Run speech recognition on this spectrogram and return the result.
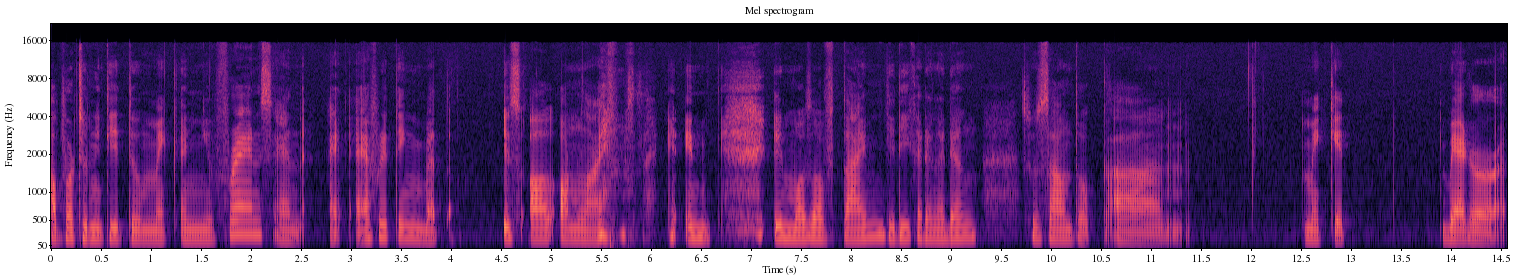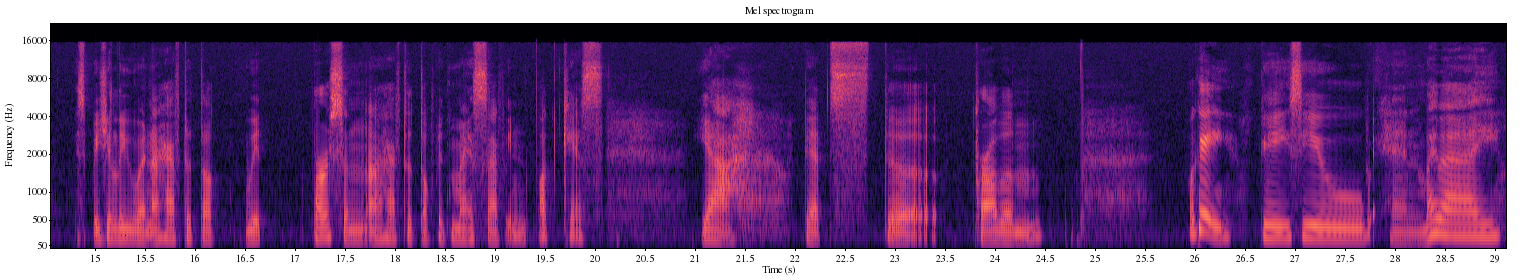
opportunity to make a new friends and everything but is all online in in most of time. Jadi kadang-kadang susah untuk um, make it better especially when I have to talk with person I have to talk with myself in podcast. Yeah that's the problem. Okay okay see you and bye bye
